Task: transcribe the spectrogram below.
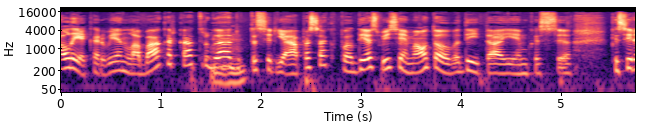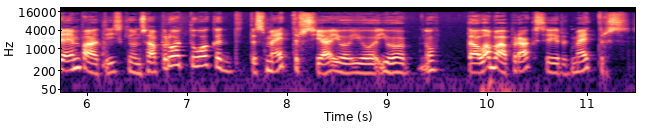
paliek ar vien labāk ar katru mm -hmm. gadu. Tas ir jāpasaka. Paldies visiem autovadītājiem, kas, kas ir empātiski un saprot to, ka tas metrs, ja, jo, jo, jo nu, tā labā praksa ir metrs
